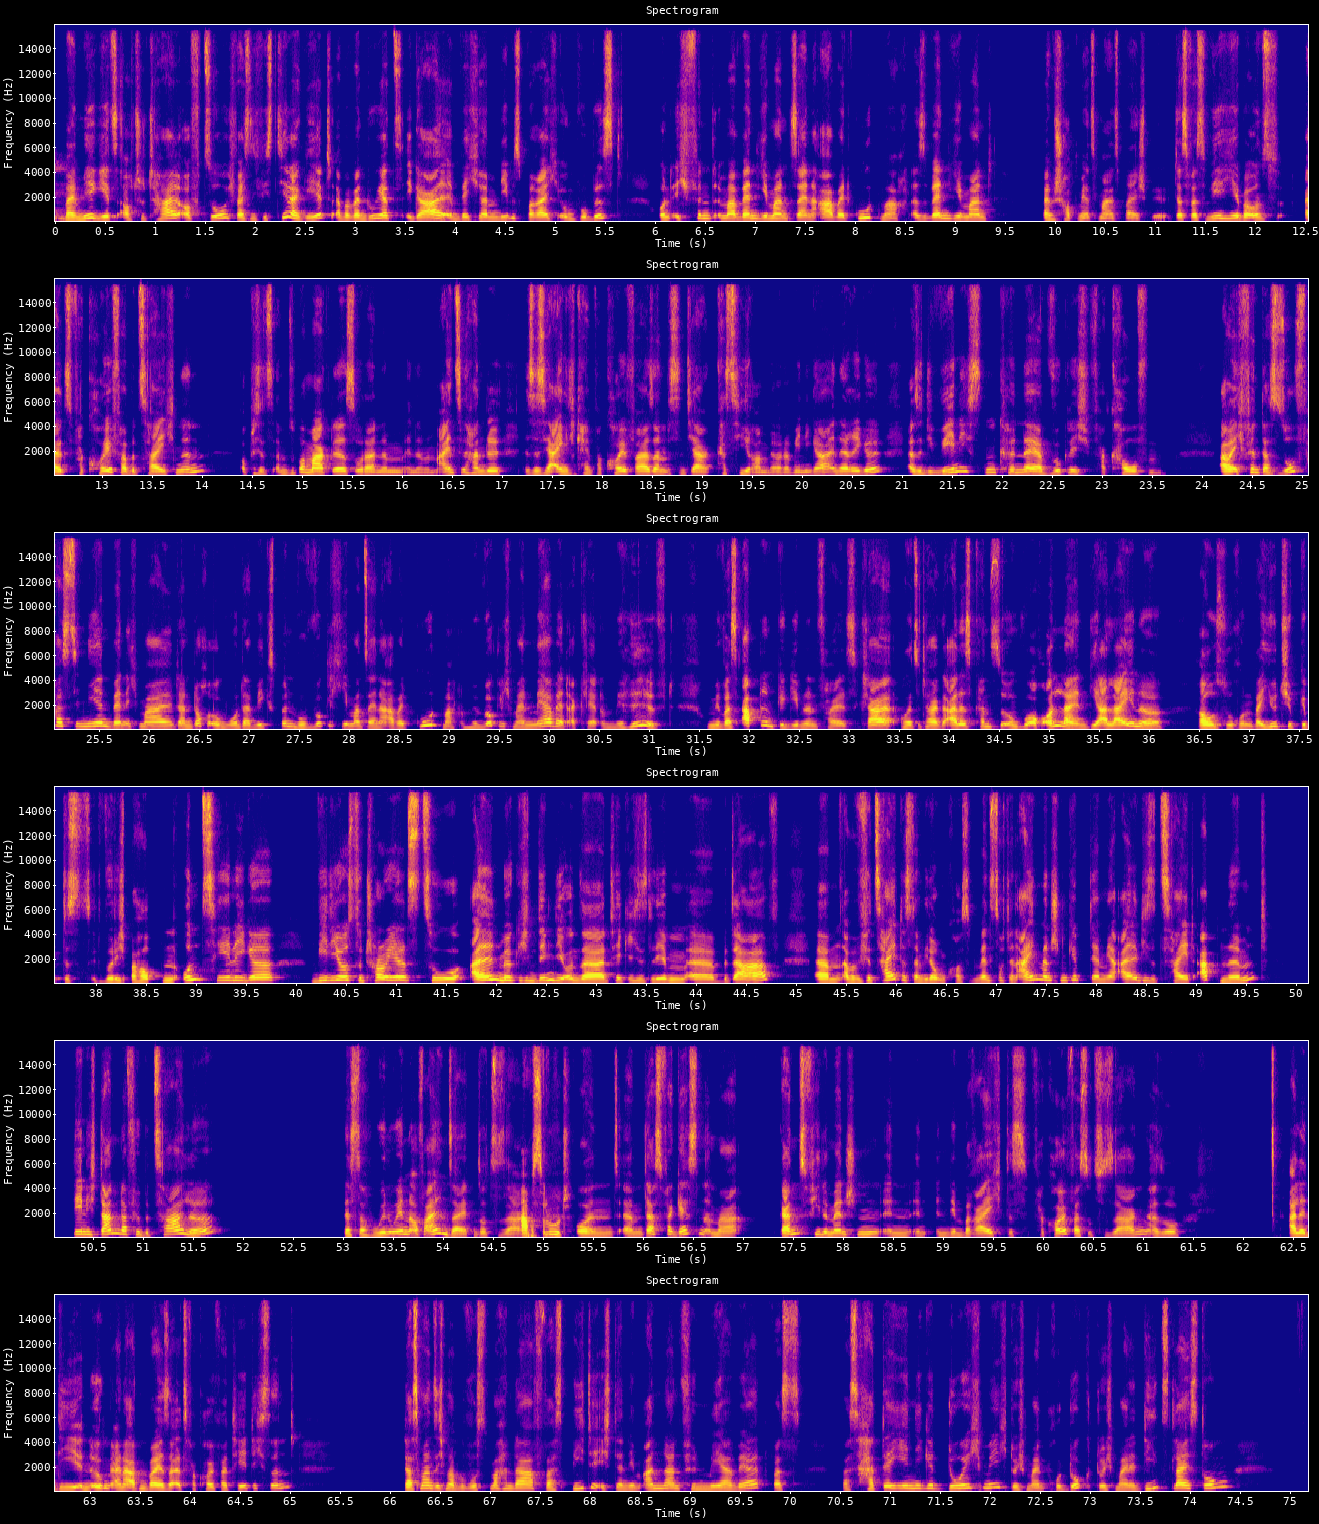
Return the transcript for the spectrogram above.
Bei mir geht es auch total oft so, ich weiß nicht, wie es dir da geht, aber wenn du jetzt, egal in welchem Lebensbereich irgendwo bist, und ich finde immer, wenn jemand seine Arbeit gut macht, also wenn jemand beim Shoppen jetzt mal als Beispiel, das, was wir hier bei uns als Verkäufer bezeichnen, ob das jetzt am Supermarkt ist oder in einem, in einem Einzelhandel, das ist ja eigentlich kein Verkäufer, sondern das sind ja Kassierer mehr oder weniger in der Regel. Also die wenigsten können da ja wirklich verkaufen. Aber ich finde das so faszinierend, wenn ich mal dann doch irgendwo unterwegs bin, wo wirklich jemand seine Arbeit gut macht und mir wirklich meinen Mehrwert erklärt und mir hilft und mir was abnimmt gegebenenfalls. Klar, heutzutage alles kannst du irgendwo auch online, die alleine raussuchen. Bei YouTube gibt es, würde ich behaupten, unzählige Videos, Tutorials zu allen möglichen Dingen, die unser tägliches Leben äh, bedarf. Ähm, aber wie viel Zeit das dann wiederum kostet. Wenn es doch den einen Menschen gibt, der mir all diese Zeit abnimmt, den ich dann dafür bezahle, das ist doch Win-Win auf allen Seiten sozusagen. Absolut. Und ähm, das vergessen immer ganz viele Menschen in, in, in dem Bereich des Verkäufers sozusagen. Also alle, die in irgendeiner Art und Weise als Verkäufer tätig sind dass man sich mal bewusst machen darf, was biete ich denn dem anderen für einen Mehrwert? Was, was hat derjenige durch mich, durch mein Produkt, durch meine Dienstleistung?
